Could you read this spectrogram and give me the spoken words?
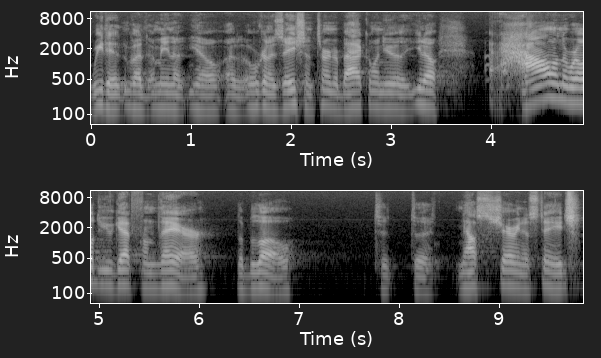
we didn't, but I mean, uh, you know, an organization turned their back on you. You know, how in the world do you get from there, the blow, to, to now sharing a stage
